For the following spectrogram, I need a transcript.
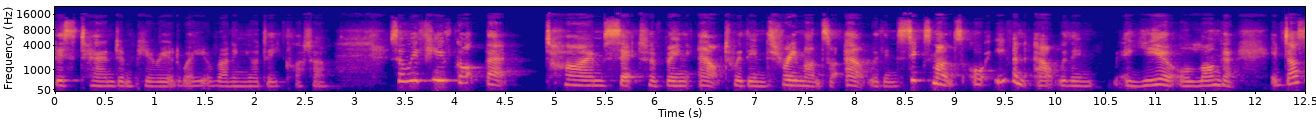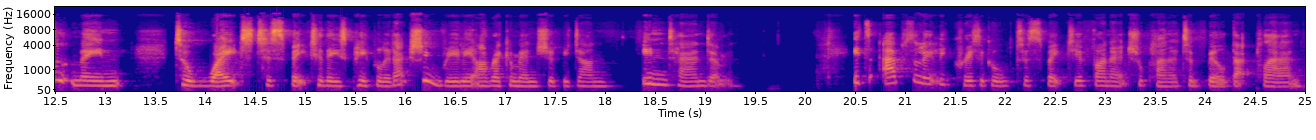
this tandem period where you're running your declutter. So if you've got that time set of being out within three months or out within six months or even out within a year or longer, it doesn't mean to wait to speak to these people. It actually really, I recommend, should be done in tandem it's absolutely critical to speak to your financial planner to build that plan.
